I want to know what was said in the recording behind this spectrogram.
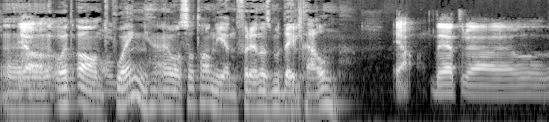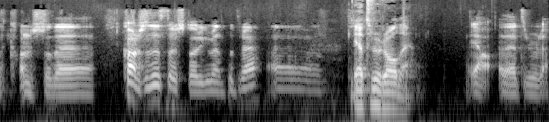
Ja, og et annet og- poeng er jo også at han gjenforenes med Dale Talon. Ja, det tror jeg er kanskje det, kanskje det største argumentet, tror jeg. Jeg tror òg det. Ja, jeg tror det.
